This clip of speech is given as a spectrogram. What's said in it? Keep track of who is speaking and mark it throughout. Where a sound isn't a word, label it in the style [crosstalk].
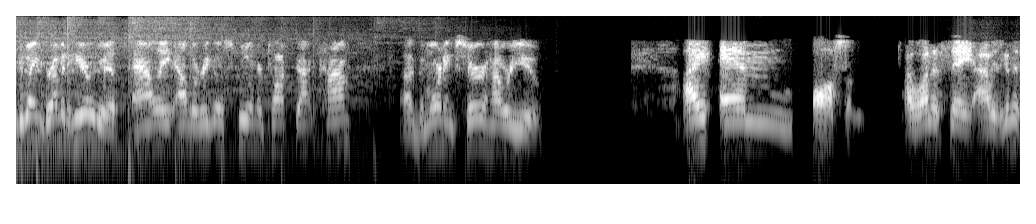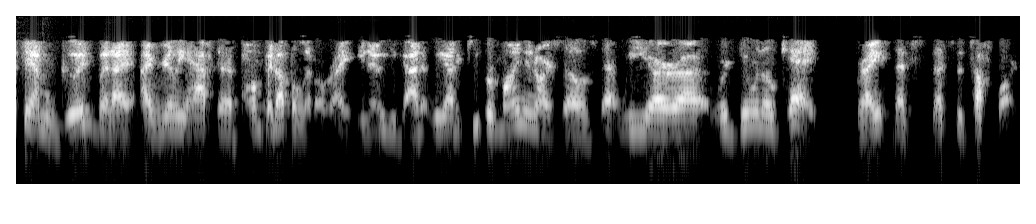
Speaker 1: Duane Brummett here with Allie Alberigo, SchoolownerTalk.com. Uh, good morning, sir. How are you?
Speaker 2: I am awesome. I want to say I was going to say I'm good, but I I really have to pump it up a little, right? You know, you got it. We got to keep reminding ourselves that we are uh, we're doing okay, right? That's that's the tough part.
